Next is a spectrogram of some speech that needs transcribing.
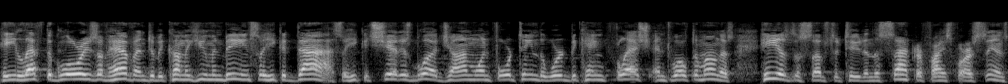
He left the glories of heaven to become a human being so he could die, so he could shed his blood. John 1:14, the word became flesh and dwelt among us. He is the substitute and the sacrifice for our sins.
